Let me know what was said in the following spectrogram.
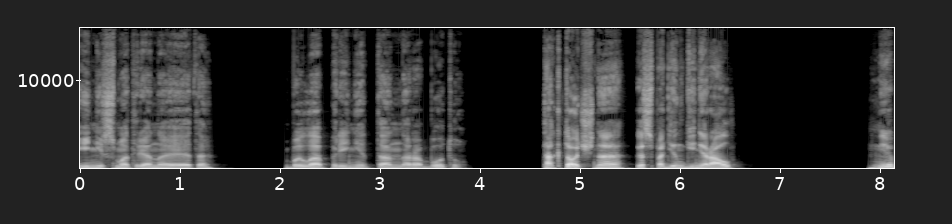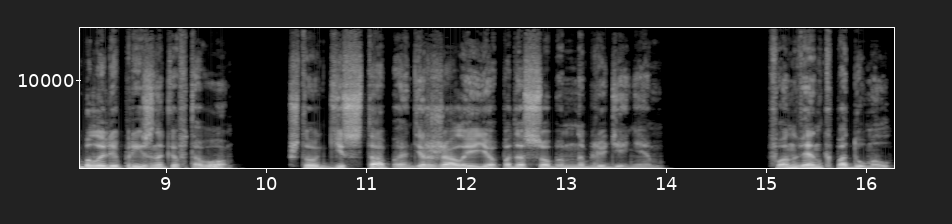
и, несмотря на это, была принята на работу? Так точно, господин генерал. Не было ли признаков того, что гестапо держало ее под особым наблюдением? Фон Венг подумал.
